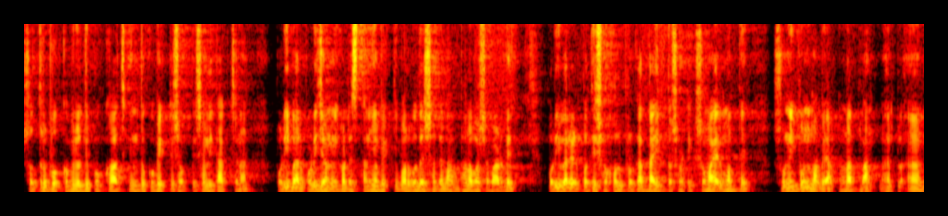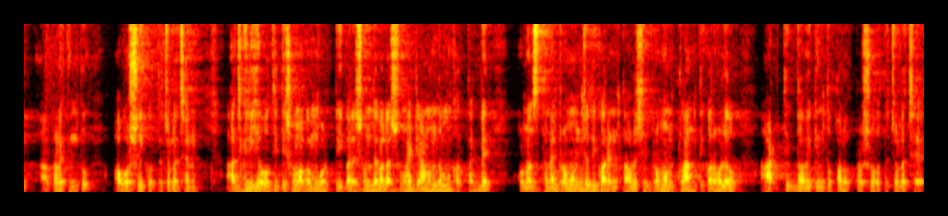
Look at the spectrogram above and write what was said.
শত্রুপক্ষ, বিরোধী পক্ষ আজ কিন্তু খুব একটি শক্তিশালী থাকছে না। পরিবার, পরিজন, নিকটে স্থানীয় ব্যক্তিবর্গদের সাথে ভাব ভালোবাসা বাড়বে। পরিবারের প্রতি সকল প্রকার দায়িত্ব সঠিক সময়ের মধ্যে সুনিপুণভাবে আপনারা প্লান আপনারা কিন্তু অবশ্যই করতে চলেছেন। আজ গৃহে অতিথি সমাগম ঘটতেই পারে, সন্ধেবেলার সময়টি আনন্দমুখর থাকবে। কোনো স্থানে ভ্রমণ যদি করেন, তাহলে সে ভ্রমণ ক্লান্তিকর হলেও আর্থিকভাবে কিন্তু ফলপ্রসূ হতে চলেছে।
